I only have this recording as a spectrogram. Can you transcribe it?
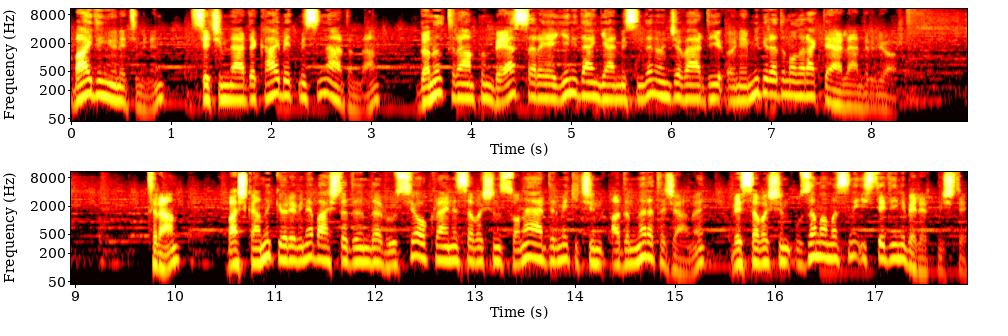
Biden yönetiminin seçimlerde kaybetmesinin ardından Donald Trump'ın Beyaz Saray'a yeniden gelmesinden önce verdiği önemli bir adım olarak değerlendiriliyor. Trump, başkanlık görevine başladığında Rusya-Ukrayna savaşını sona erdirmek için adımlar atacağını ve savaşın uzamamasını istediğini belirtmişti.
